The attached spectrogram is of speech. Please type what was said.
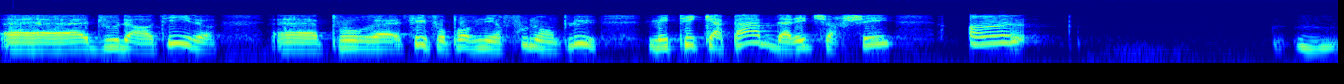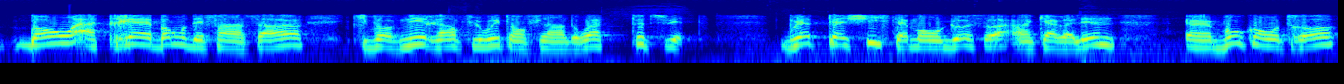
euh, Drew Doughty là, euh, pour... euh, tu sais, il faut pas venir fou non plus. Mais tu es capable d'aller te chercher un bon à très bon défenseur qui va venir renflouer ton flanc droit tout de suite. Brett Pesci, c'était mon gars, ça, en Caroline. Un beau contrat,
